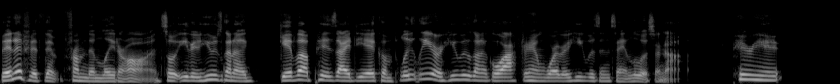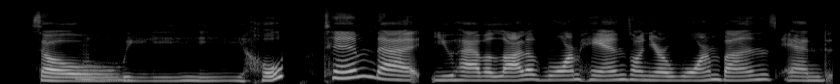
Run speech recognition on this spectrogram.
benefit them from them later on so either he was going to give up his idea completely or he was going to go after him whether he was in St. Louis or not Period. so Mm. we hope, Tim, that you have a lot of warm hands on your warm buns and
